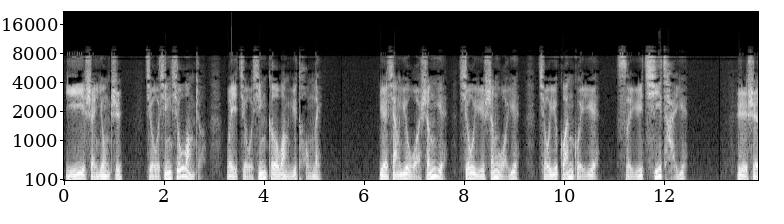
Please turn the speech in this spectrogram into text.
以一审用之，九星修旺者。为九星各旺于同类，月相于我生月，休于生我月，求于观鬼月，死于七财月。日时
